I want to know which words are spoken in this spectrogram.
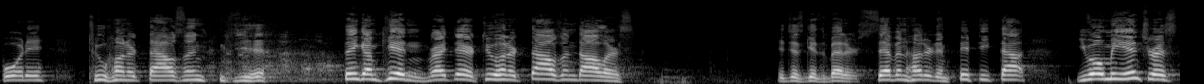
40, 200,000. yeah. Think I'm kidding. Right there, $200,000. It just gets better. 750,000. You owe me interest.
